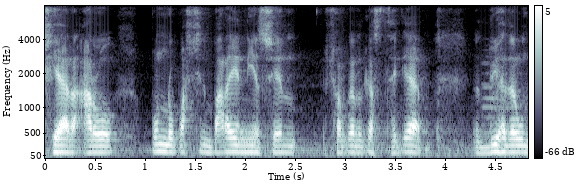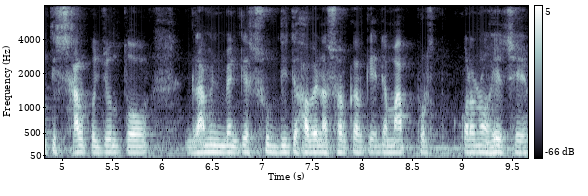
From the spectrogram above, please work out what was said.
শেয়ার আরও পনেরো পার্সেন্ট বাড়াইয়ে নিয়েছেন সরকারের কাছ থেকে। দুই হাজার উনত্রিশ সাল পর্যন্ত গ্রামীণ ব্যাংকের সুদ দিতে হবে না সরকারকে, এটা কর- করানো হয়েছে।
